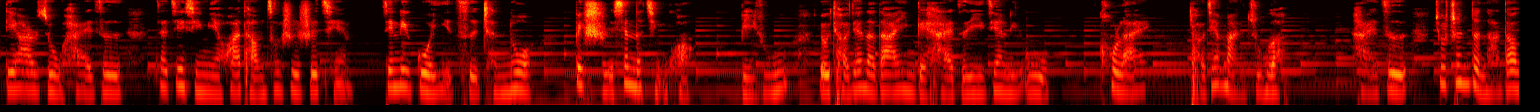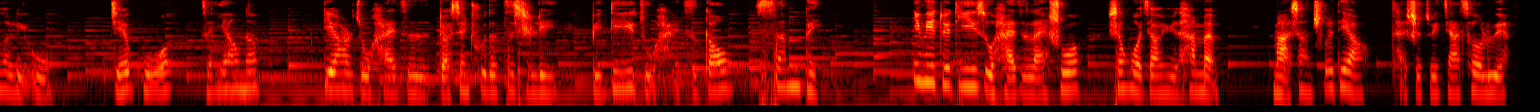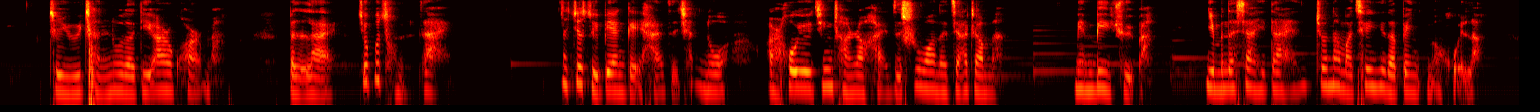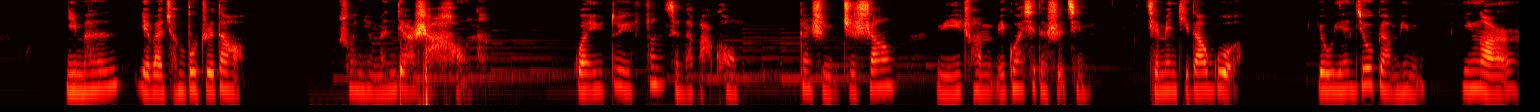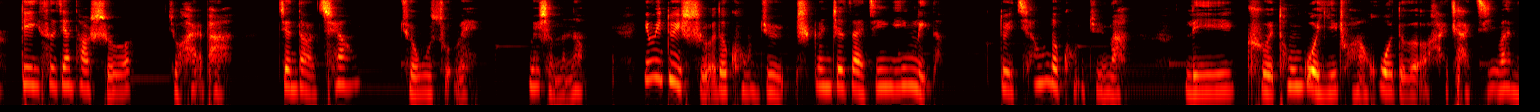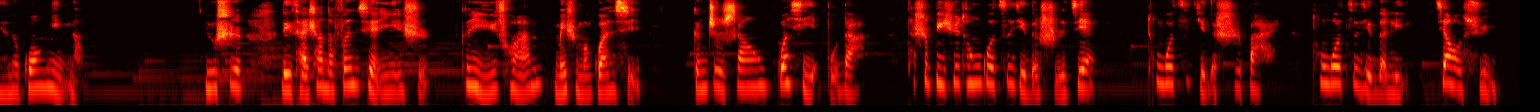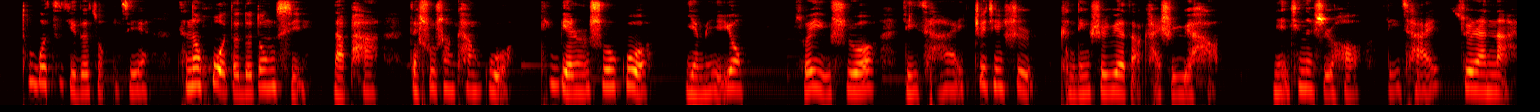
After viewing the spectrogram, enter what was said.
第二组孩子在进行棉花糖测试之前，经历过一次承诺被实现的情况，比如有条件的答应给孩子一件礼物，后来条件满足了，孩子就真的拿到了礼物。结果怎样呢？第二组孩子表现出的自制力。比第一组孩子高三倍，因为对第一组孩子来说，生活教育他们马上吃掉才是最佳策略。至于承诺的第二块嘛，本来就不存在，那就随便给孩子承诺，而后又经常让孩子失望的家长们，面壁去吧！你们的下一代就那么轻易的被你们毁了，你们也完全不知道，说你们点啥好呢？关于对风险的把控，更是与智商、与遗传没关系的事情。前面提到过，有研究表明，婴儿第一次见到蛇就害怕，见到枪却无所谓。为什么呢？因为对蛇的恐惧是根植在基因里的，对枪的恐惧嘛，离可通过遗传获得还差几万年的光阴呢。于是，理财上的风险意识。跟遗传没什么关系，跟智商关系也不大。它是必须通过自己的实践，通过自己的失败，通过自己的理教训，通过自己的总结才能获得的东西。哪怕在书上看过，听别人说过也没用。所以说，理财这件事肯定是越早开始越好。年轻的时候理财虽然难，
